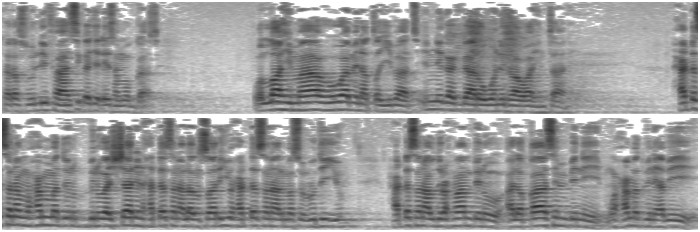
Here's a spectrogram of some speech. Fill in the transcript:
كرسول فاسق جري سموغاس والله ما هو من الطيبات. إني قار ونرى تاني. حدثنا محمد بن بشار حدثنا الأنصاري حدثنا المسعودي حدثنا عبد الرحمن بن القاسم بن محمد بن أبي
